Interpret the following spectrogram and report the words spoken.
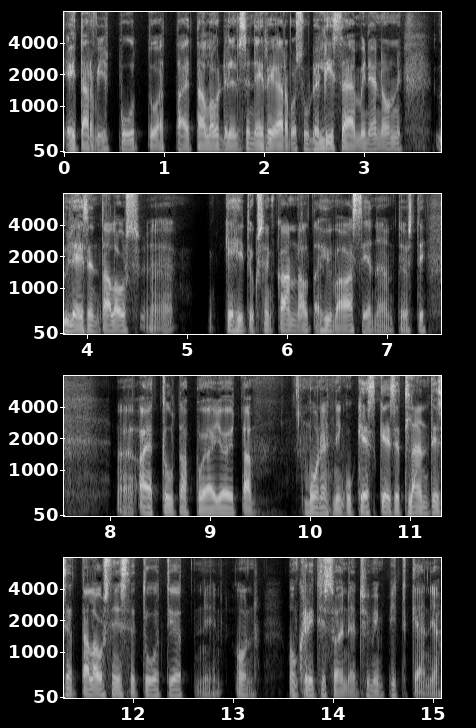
ei tarvitse puuttua tai taloudellisen eriarvoisuuden lisääminen on yleisen talouskehityksen kannalta hyvä asia. Nämä on tietysti ajattelutapoja, joita – monet niin kuin keskeiset läntiset talousinstituutiot niin on, on kritisoineet hyvin pitkään ja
